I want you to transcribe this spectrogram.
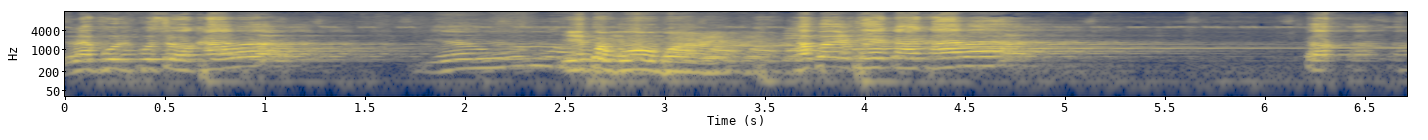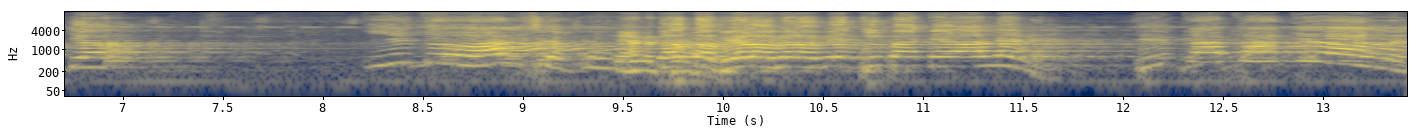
એલા ફૂલ પૂછો ખાવા? એવું એ તો બહુ ભાવે. ખબર ઠેકા ખાવા? તો જો ઈ તો હાલ છે તો તો ભેળો ભેળો મેથી પાકે હાલે ને. ટીકા પાકે હાલે.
